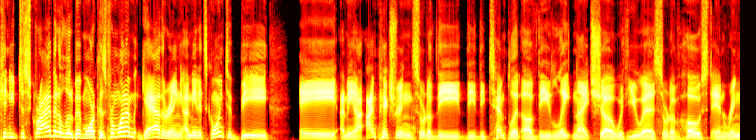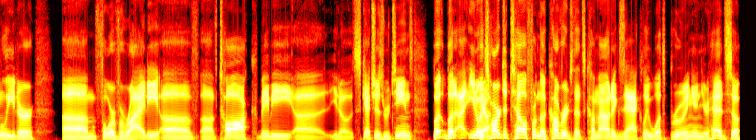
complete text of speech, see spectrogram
can you describe it a little bit more? Because from what I'm gathering, I mean, it's going to be a I mean I, am picturing sort of the, the the template of the late night show with you as sort of host and ringleader um, for a variety of, of talk, maybe uh, you know sketches, routines. But but I, you know yeah. it's hard to tell from the coverage that's come out exactly what's brewing in your head. So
